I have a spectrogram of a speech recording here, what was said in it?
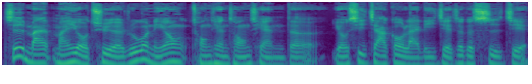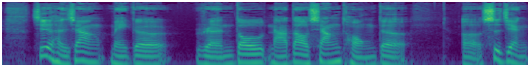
其实蛮蛮有趣的。如果你用从前从前的游戏架构来理解这个世界，其实很像每个人都拿到相同的呃事件、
